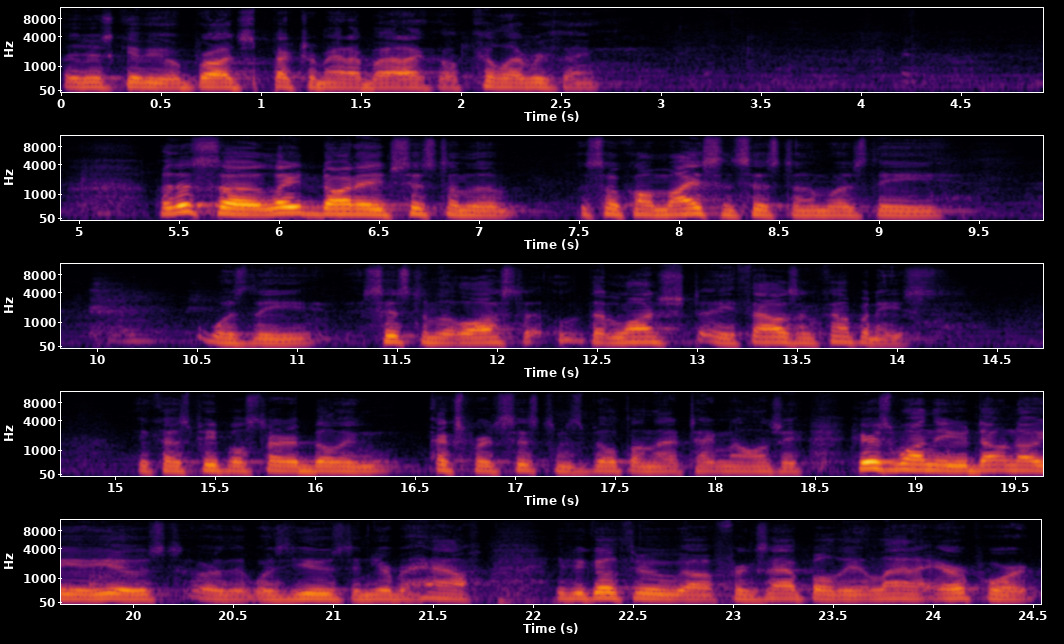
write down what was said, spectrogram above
They just give you a broad spectrum antibiotic, they'll kill everything. But this uh, late dawn age system, the, the so-called mycin system, was the was the system that, lost, that launched a thousand companies because people started building expert systems built on that technology. Here's one that you don't know you used or that was used in your behalf. If you go through, uh, for example, the Atlanta airport,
